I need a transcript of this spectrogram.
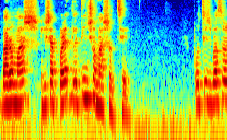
বারো মাস হিসাব করেন, তাহলে তিনশো মাস হচ্ছে। পঁচিশ বছর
